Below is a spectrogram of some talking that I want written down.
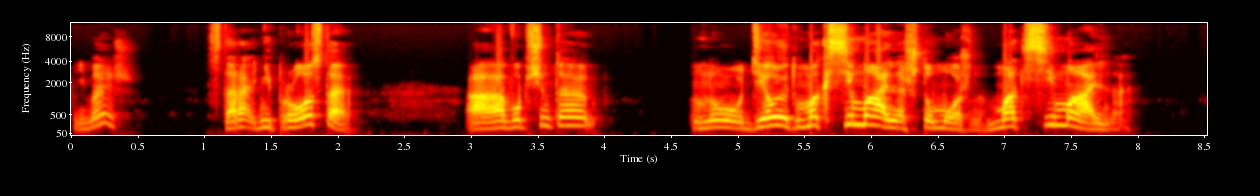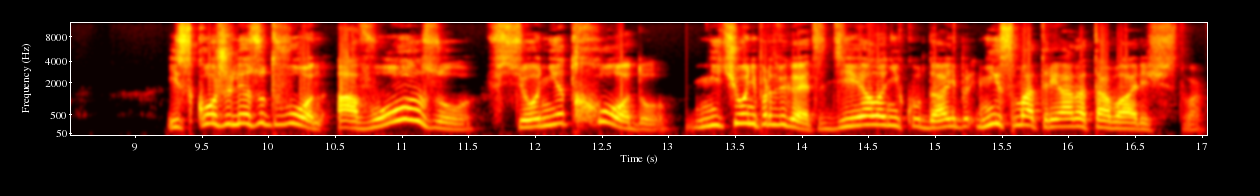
Понимаешь? Стара не просто а в общем-то ну, делают максимально, что можно. Максимально. Из кожи лезут вон, а возу все нет ходу. Ничего не продвигается. Дело никуда не... Несмотря на товарищество.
